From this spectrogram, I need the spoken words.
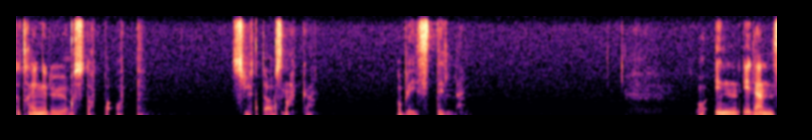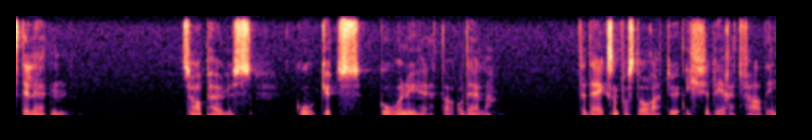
så trenger du å stoppe opp, slutte å snakke og bli stille. Og inn i den stillheten så har Paulus Guds gode nyheter å dele. Til deg som forstår at du ikke blir rettferdig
